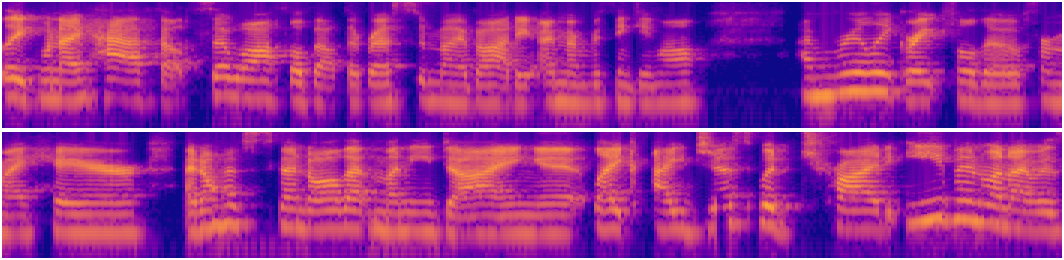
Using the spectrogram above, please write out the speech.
like when I have felt so awful about the rest of my body, I remember thinking, well, I'm really grateful though for my hair. I don't have to spend all that money dyeing it. Like I just would try to, even when I was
